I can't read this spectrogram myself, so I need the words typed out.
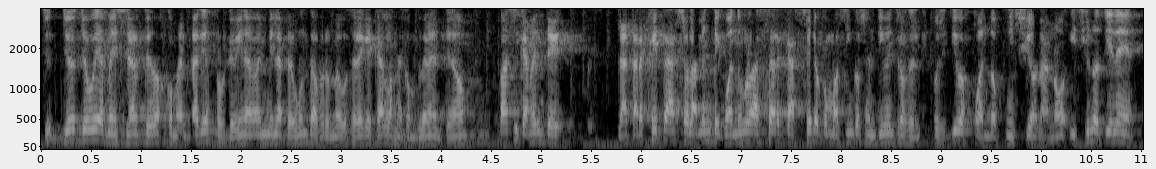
Yo, yo, voy a mencionarte dos comentarios porque viene a mí la pregunta, pero me gustaría que Carlos me complemente. ¿no? Básicamente, la tarjeta solamente cuando uno la acerca a 0,5 centímetros del dispositivo es cuando funciona, ¿no? Y si uno tiene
